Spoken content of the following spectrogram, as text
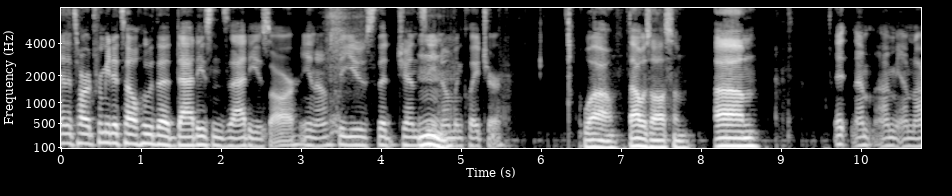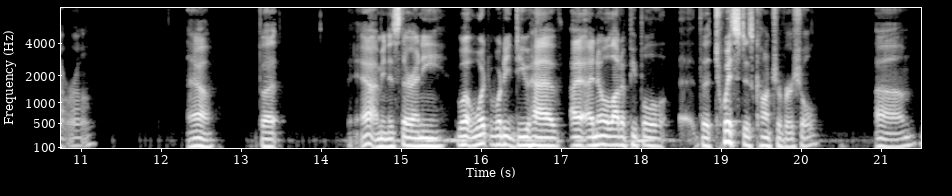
And it's hard for me to tell who the daddies and zaddies are, you know, to use the Gen Z Mm. nomenclature. Wow, that was awesome. Um, It. I'm, I mean, I'm not wrong. Yeah, but yeah, I mean, is there any? What what what do you, do you have? I, I know a lot of people. The twist is controversial. Um,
